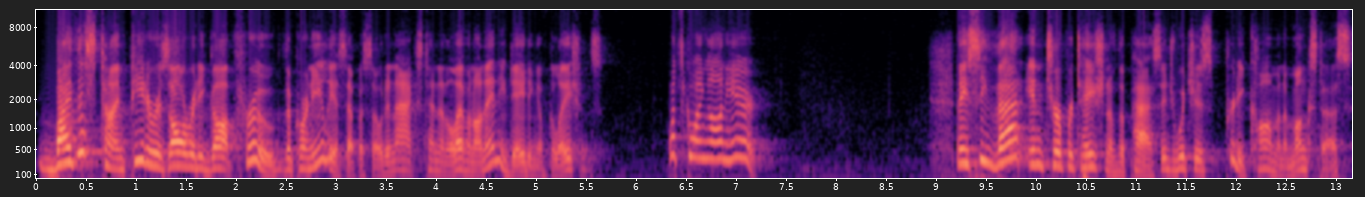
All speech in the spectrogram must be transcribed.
By this time, Peter has already got through the Cornelius episode in Acts 10 and 11 on any dating of Galatians. What's going on here? Now, you see, that interpretation of the passage, which is pretty common amongst us,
